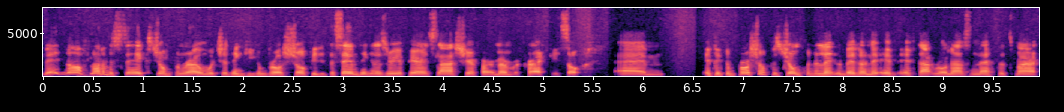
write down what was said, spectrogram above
made an awful lot of mistakes jumping around, which I think he can brush up. He did the same thing in his reappearance last year, if I remember correctly. So um, if he can brush up his jumping a little bit, and if, if that run hasn't left its mark,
